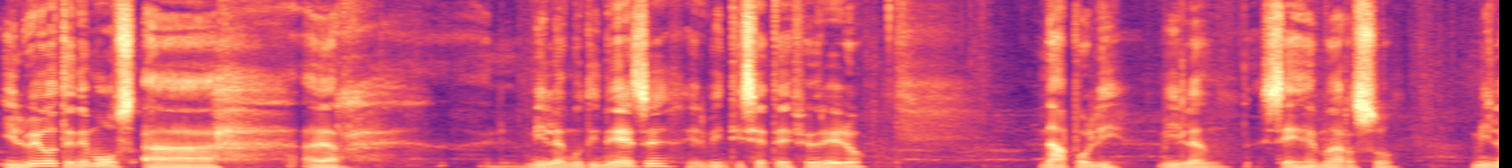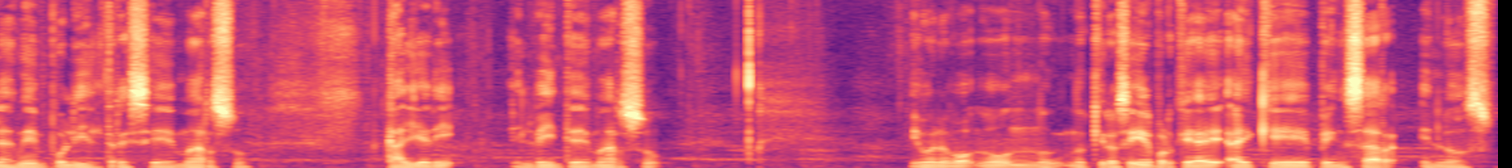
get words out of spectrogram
Y luego tenemos a, a ver, Milan Udinese el 27 de febrero, Napoli, Milan, 6 de marzo, Milan Empoli el 13 de marzo, Cagliari el 20 de marzo. Y bueno, no, quiero seguir porque hay, que pensar en los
